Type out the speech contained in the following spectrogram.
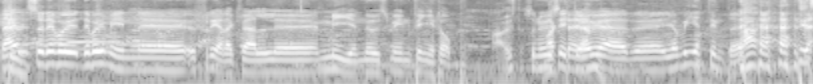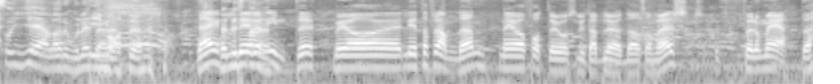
Nej, så det var ju, det var ju min eh, fredagkväll eh, minus min fingertopp. Ja, just det. Så nu Vart sitter jag ju här, eh, jag vet inte. Ah, det är så jävla roligt. I maten. Nej, Jag det är den inte. Men jag letar fram den när jag har fått det att sluta blöda som värst. För att mäta.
